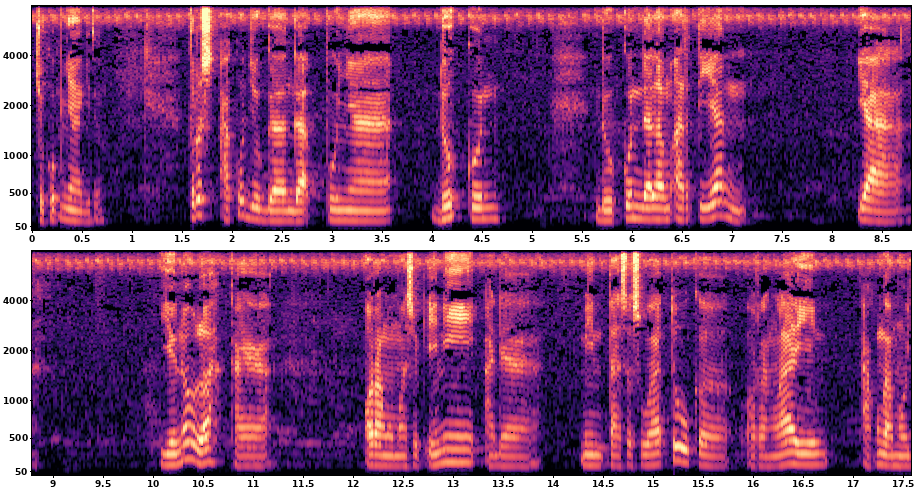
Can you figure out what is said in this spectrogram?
cukupnya gitu. Terus aku juga nggak punya dukun. Dukun dalam artian ya you know lah kayak orang mau masuk ini ada minta sesuatu ke orang lain. Aku nggak mau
